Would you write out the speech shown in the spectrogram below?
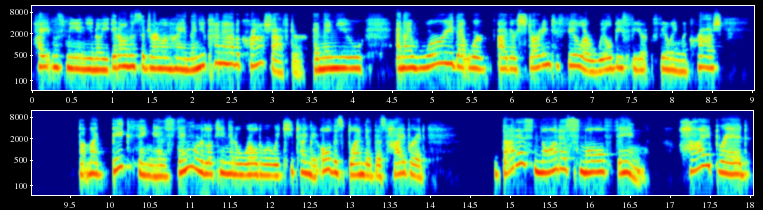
heightens me, and you know, you get on this adrenaline high, and then you kind of have a crash after, and then you, and I worry that we're either starting to feel or will be fe feeling the crash. But my big thing is then we're looking at a world where we keep talking about, oh, this blended, this hybrid. That is not a small thing hybrid,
